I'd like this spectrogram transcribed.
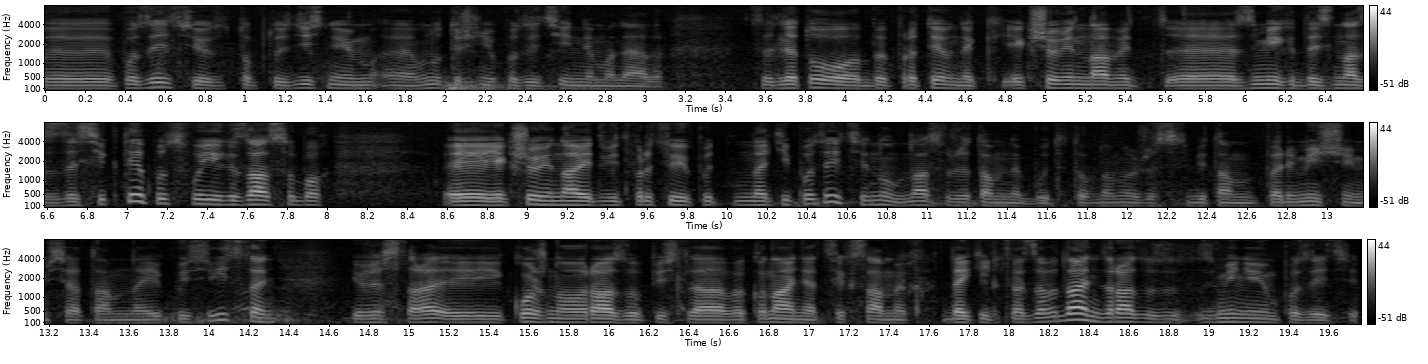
е, позицію, тобто здійснюємо е, внутрішній позиційний маневр. Це для того, аби противник, якщо він навіть е, зміг десь нас засікти по своїх засобах, е, якщо він навіть відпрацює на тій позиції, ну нас вже там не буде. Тобто ми вже собі там переміщуємося там на якусь відстань і вже стара... і кожного разу після виконання цих самих декілька завдань зразу змінюємо позицію.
